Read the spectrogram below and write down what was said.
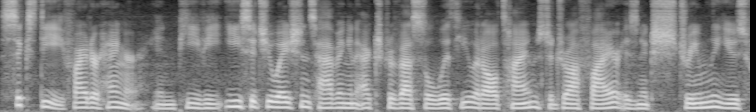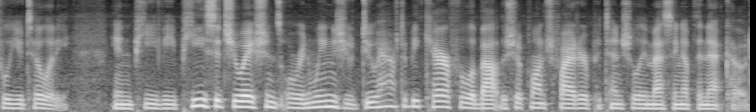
6D Fighter Hangar. In PvE situations, having an extra vessel with you at all times to draw fire is an extremely useful utility. In PvP situations or in wings, you do have to be careful about the ship launch fighter potentially messing up the netcode.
